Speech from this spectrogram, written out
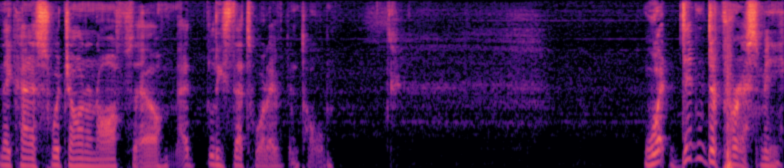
they kind of switch on and off. So at least that's what I've been told. What didn't depress me?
